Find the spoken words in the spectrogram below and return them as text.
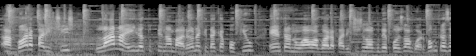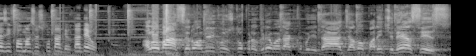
agora Parintins, lá na ilha Tupinambarana, que daqui a pouquinho entra no UAU agora Parintins, logo depois do agora. Vamos trazer as informações com o Tadeu. Tadeu. Alô, Márcio, amigos do programa da comunidade, alô, parintinenses,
